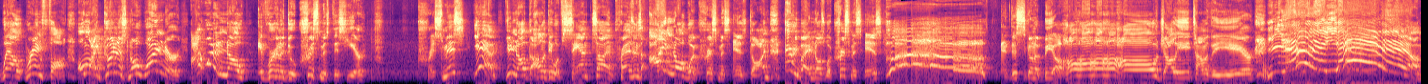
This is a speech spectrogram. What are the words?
Well, we're in fall. Oh my goodness, no wonder. I want to know if we're to do Christmas this year. Christmas? Yeah, you know, the holiday with Santa and presents. I know what Christmas is, Don. Everybody knows what Christmas is. and this is gonna be a ho ho ho ho ho jolly time of the year. Yeah, yeah!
